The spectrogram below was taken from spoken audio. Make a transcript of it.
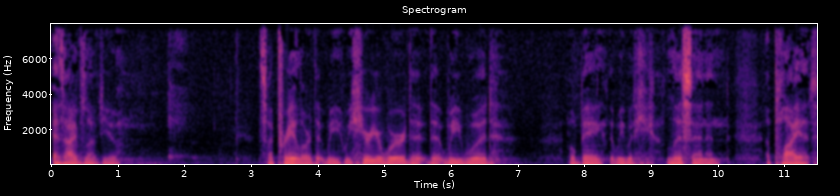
as I've loved you. So I pray, Lord, that we, we hear your word, that, that we would obey, that we would listen and apply it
